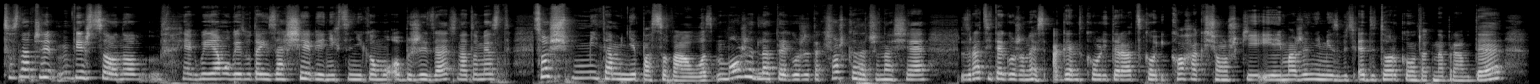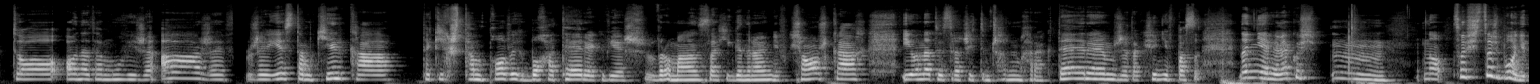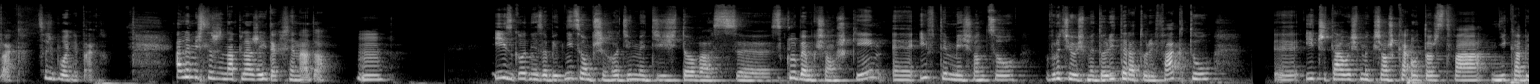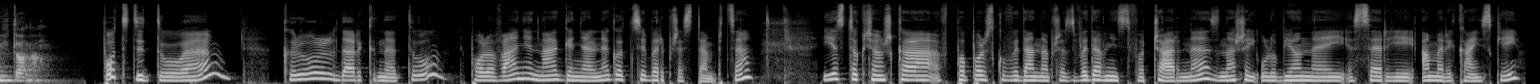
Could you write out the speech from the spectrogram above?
To znaczy, wiesz co, no jakby ja mówię tutaj za siebie, nie chcę nikomu obrzydzać, natomiast coś mi tam nie pasowało. Może dlatego, że ta książka zaczyna się z racji tego, że ona jest agentką literacką i kocha książki i jej marzeniem jest być edytorką tak naprawdę, to ona tam mówi, że a, że, że jest tam kilka takich sztampowych bohaterek, wiesz, w romansach i generalnie w książkach i ona to jest raczej tym czarnym charakterem, że tak się nie wpasuje. No nie wiem, jakoś, mm, no coś, coś było nie tak, coś było nie tak. Ale myślę, że na plaży i tak się nada. Mm. I zgodnie z obietnicą przychodzimy dziś do Was e, z klubem książki e, i w tym miesiącu wróciłyśmy do literatury faktu i czytałyśmy książkę autorstwa Nika Biltona. Pod tytułem Król Darknetu Polowanie na genialnego cyberprzestępcę. Jest to książka po polsku wydana przez wydawnictwo Czarne z naszej ulubionej serii amerykańskiej.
